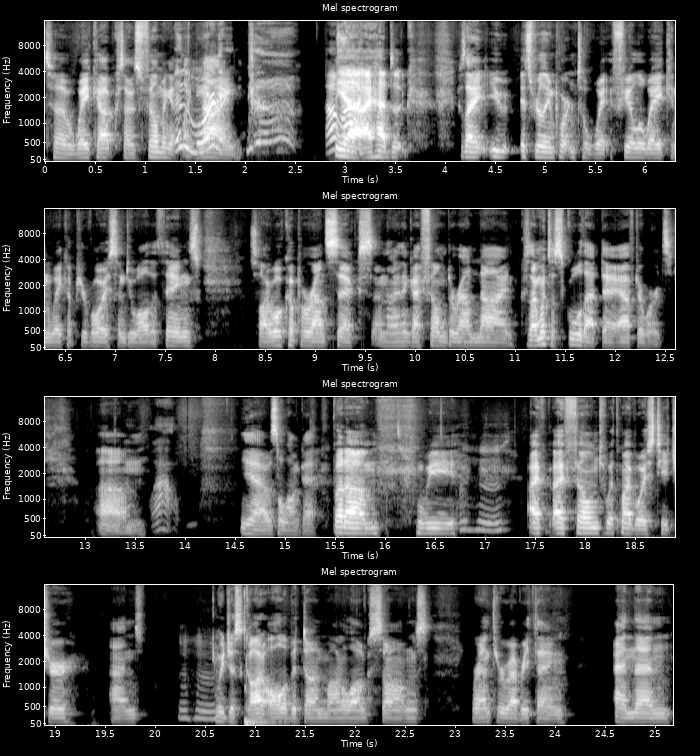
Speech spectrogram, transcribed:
to wake up because i was filming at in like the morning. oh, yeah, my. I had to because I you. It's really important to wait, feel awake and wake up your voice and do all the things. So I woke up around six, and then I think I filmed around nine because I went to school that day afterwards. Um, wow. Yeah, it was a long day, but um, we hmm I I filmed with my voice teacher, and hmm we just got all of it done, monologues, songs, ran through everything, and then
